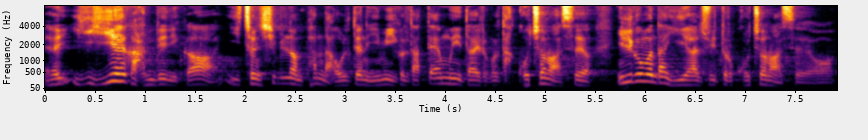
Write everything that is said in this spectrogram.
에, 이- 이해가 안 되니까 2011년 판 나올 때는 이미 이걸 다 때문이다 이런 걸 다 고쳐놨어요. 읽으면 다 이해할 수 있도록 고쳐놨어요.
